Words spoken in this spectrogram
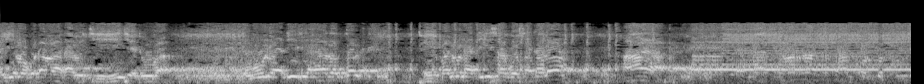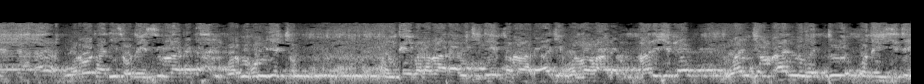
أيما قدما دامتي جدوبا قبول حديث هذا الضرب قبل حديث وسكنا آية warroota hadiisa odeessirraa ka ta'an warri kun jechuun kun qeebalamaadhaa miti deeffamaadhaa jee wallahu aclam maali jennaan waan jam'aanni hedduu odeessite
